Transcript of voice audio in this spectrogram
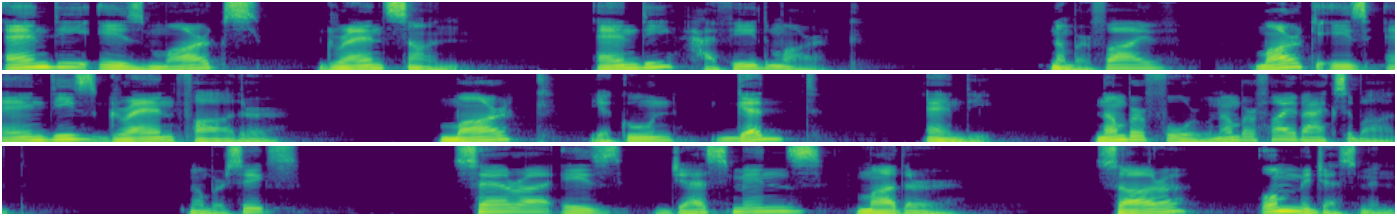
Andy is Mark's grandson Andy حفيد مارك Number 5 Mark is Andy's grandfather Mark يكون جد Andy Number 4 و number 5 عكس بعض Number 6 Sarah is Jasmine's mother Sarah أم Jasmine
